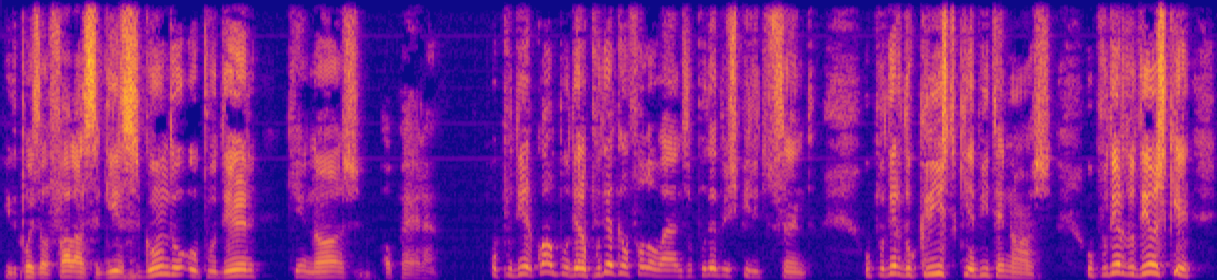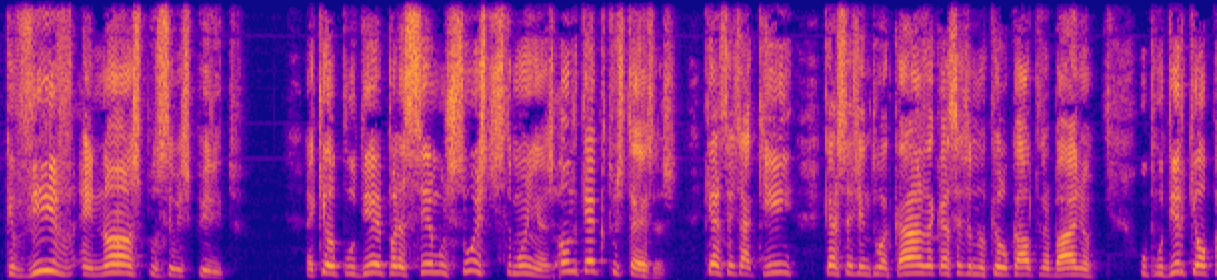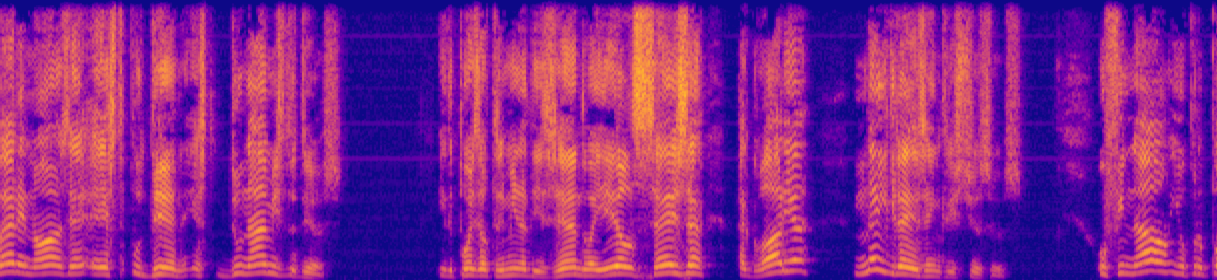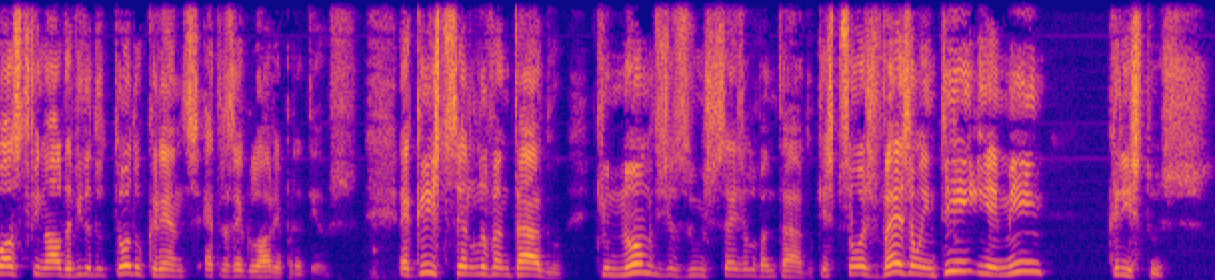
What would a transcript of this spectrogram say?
E depois ele fala a seguir: segundo o poder que em nós opera. O poder, qual o poder? O poder que ele falou antes, o poder do Espírito Santo. O poder do Cristo que habita em nós. O poder do Deus que, que vive em nós pelo seu Espírito. Aquele poder para sermos suas testemunhas, onde quer que tu estejas. Quer seja aqui, quer seja em tua casa, quer seja no teu local de trabalho. O poder que opera em nós é, é este poder, este dunamis de Deus. E depois ele termina dizendo: A Ele seja a glória na igreja em Cristo Jesus. O final e o propósito final da vida de todo o crente é trazer glória para Deus. É Cristo ser levantado, que o nome de Jesus seja levantado, que as pessoas vejam em ti e em mim Cristos.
